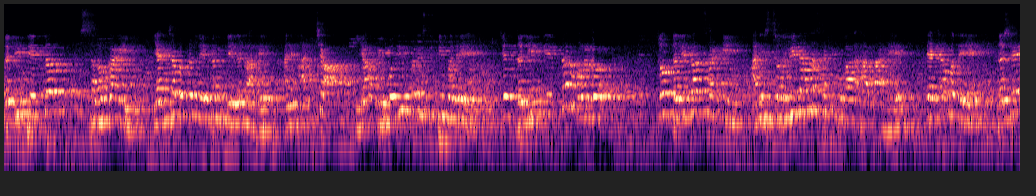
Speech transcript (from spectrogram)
दलितेतर सहकारी यांच्याबद्दल लेखन केलेलं आहे. आणि आजच्या या विपरीत परिस्थितीमध्ये जे दलितेतर वर्ग जो दलितांसाठी आणि संविधानासाठी उभा राहत आहे त्याच्यामध्ये जसे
